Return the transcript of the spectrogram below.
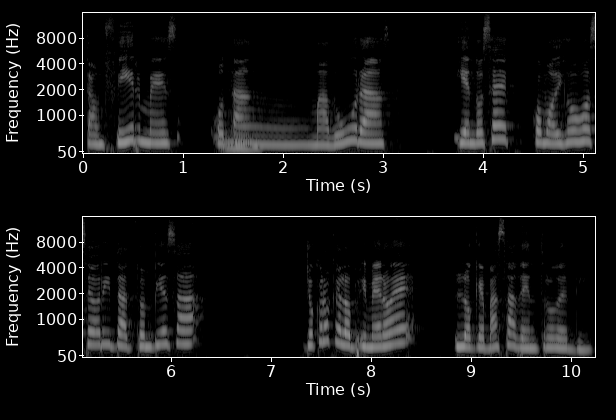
tan firmes o tan maduras. Y entonces, como dijo José ahorita, tú empiezas, yo creo que lo primero es lo que pasa dentro de ti.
